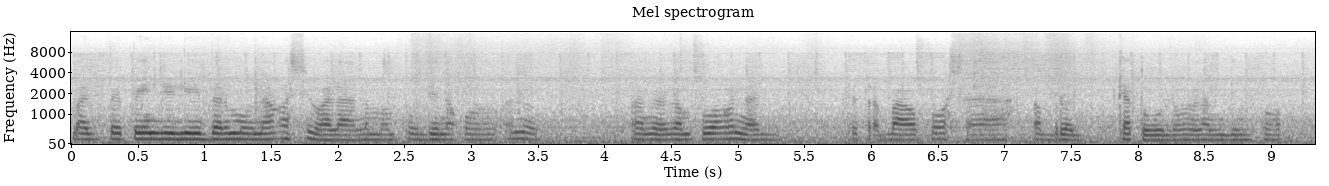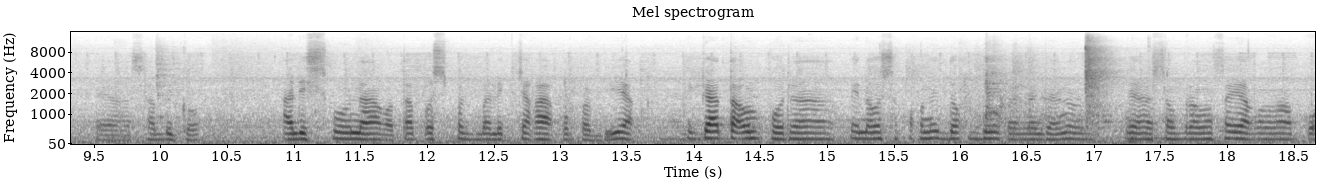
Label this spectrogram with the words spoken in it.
Magpe-pain reliever muna kasi wala naman po din ako, ano, ano lang po ako, nagtatrabaho po sa abroad. Katulong lang din po. Kaya sabi ko, alis muna ako. Tapos pagbalik, tsaka ako pabiyak. Nagkataon po na kinausap ako ni Doc Duca na gano'n. Kaya sobrang saya ko nga po.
